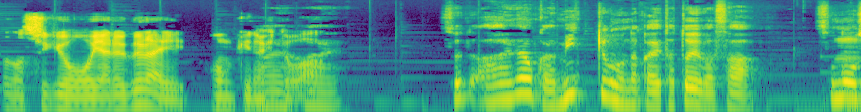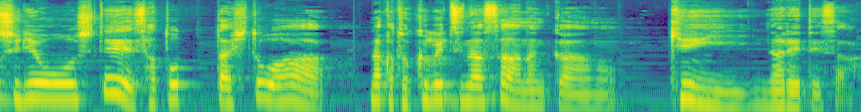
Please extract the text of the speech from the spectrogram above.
その修行をやるぐらい本気の人は。いいそれで、あれなのかな、密教の中で例えばさ、その修行をして悟った人は、なんか特別なさ、なんかあの、権威になれてさ、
